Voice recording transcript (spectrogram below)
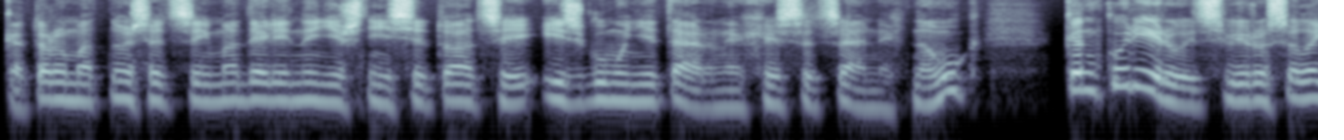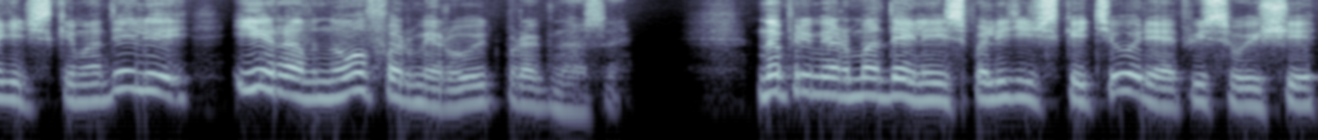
к которым относятся и модели нынешней ситуации из гуманитарных и социальных наук, конкурируют с вирусологической моделью и равно формируют прогнозы. Например, модели из политической теории, описывающие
